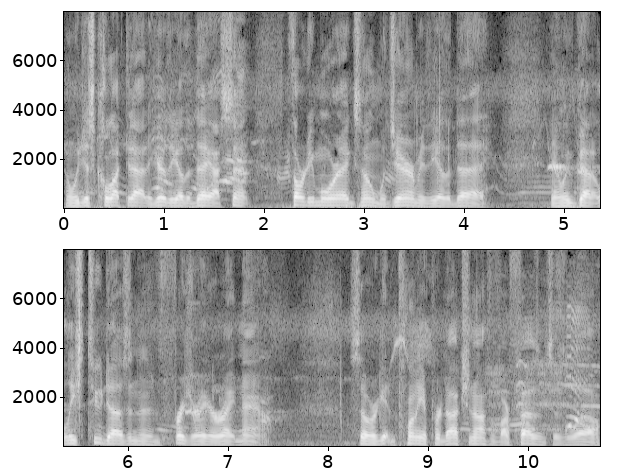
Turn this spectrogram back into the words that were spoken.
And we just collected out of here the other day. I sent 30 more eggs home with Jeremy the other day. And we've got at least two dozen in the refrigerator right now. So we're getting plenty of production off of our pheasants as well.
